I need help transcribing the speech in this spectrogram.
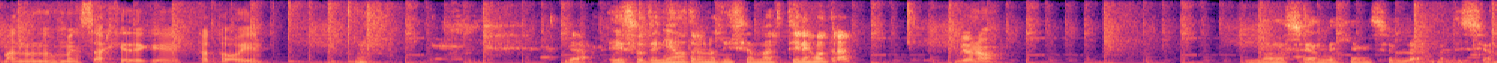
mándanos un mensaje de que está todo bien. ya, eso, tenías otra noticia más. ¿Tienes otra? Yo no. No sé dónde dejé mi celular, maldición.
